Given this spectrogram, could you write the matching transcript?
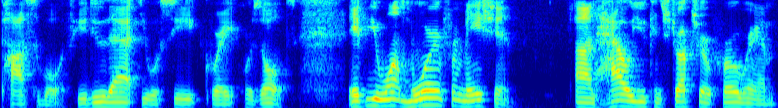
possible. If you do that, you will see great results. If you want more information on how you can structure a program,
